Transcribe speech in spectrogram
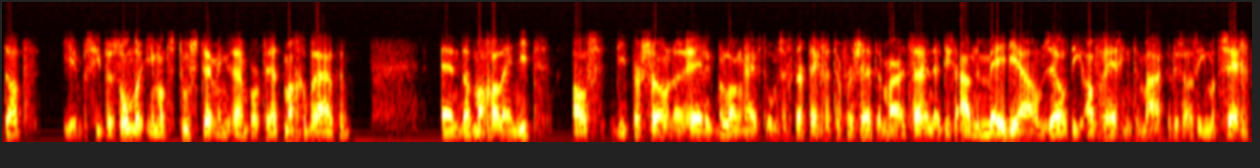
dat je in principe zonder iemands toestemming zijn portret mag gebruiken. En dat mag alleen niet als die persoon een redelijk belang heeft om zich daartegen te verzetten. Maar het, zijn, het is aan de media om zelf die afweging te maken. Dus als iemand zegt,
